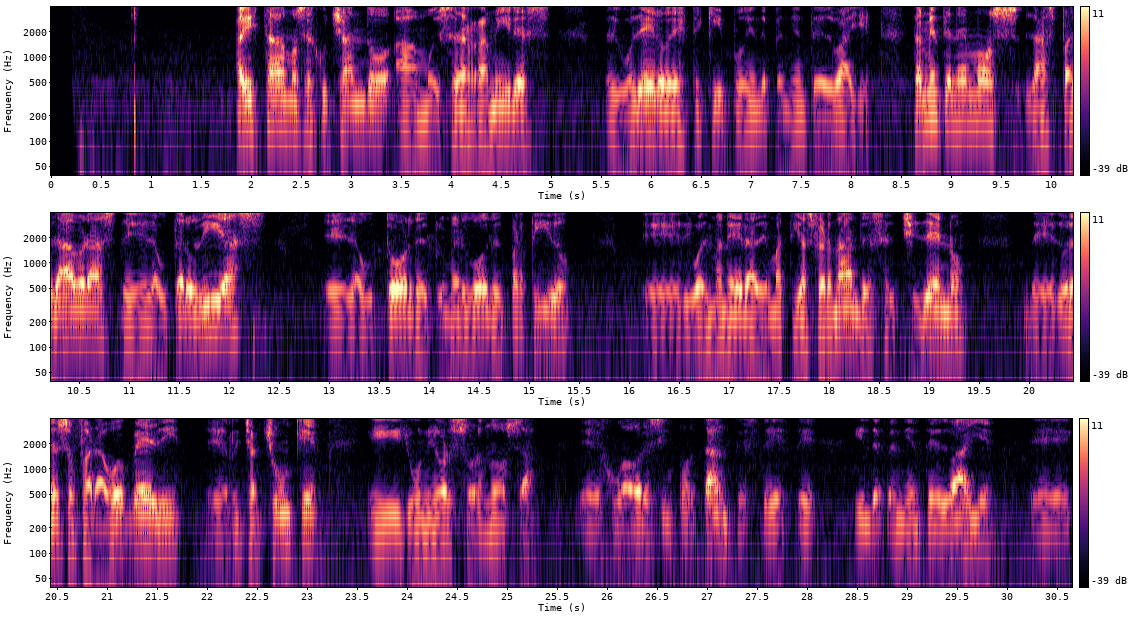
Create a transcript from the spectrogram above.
Ahí estábamos escuchando a Moisés Ramírez, el golero de este equipo de Independiente del Valle. También tenemos las palabras de Lautaro Díaz, el autor del primer gol del partido, eh, de igual manera de Matías Fernández, el chileno, de Lorenzo Farabelli, eh, Richard Chunque y Junior Sornosa, eh, jugadores importantes de este Independiente del Valle,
